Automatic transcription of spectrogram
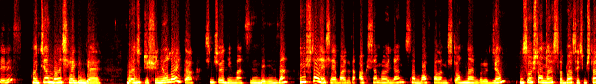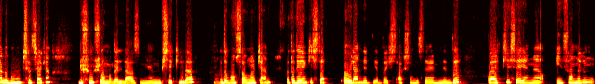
Deniz? Hocam bana şey gibi geldi. Bence düşünüyorlar da şimdi şöyle diyeyim ben sizin dediğinizden. Üç tane şey var zaten. Akşam, öğlen, sabah falan işte onlar var hocam. Sonuçta onları sabah seçmişler ve bunu seçerken düşünmüş olmaları lazım yani bir şekilde. Hı. Ya da bunu savunurken. Ya da diyelim ki işte öğlen dedi ya da işte akşam da severim dedi. Belki şey yani insanların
